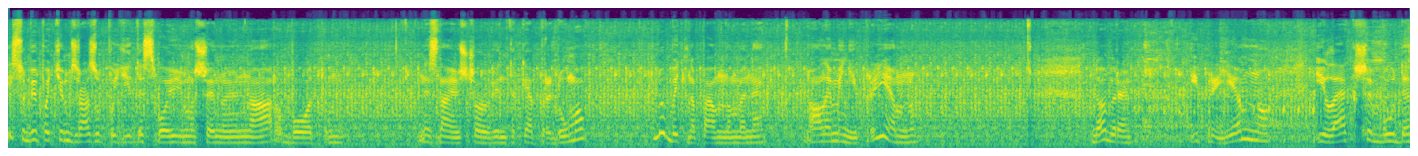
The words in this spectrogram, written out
І собі потім зразу поїде своєю машиною на роботу. Не знаю, що він таке придумав. Любить, напевно, мене, ну, але мені приємно. Добре, і приємно, і легше буде,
